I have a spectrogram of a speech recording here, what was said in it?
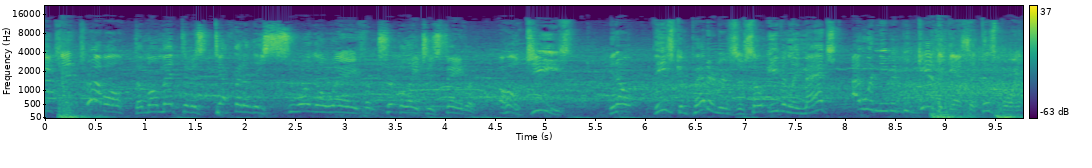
H in trouble. The momentum has definitely swung away from Triple H's favor. Oh, geez. You know, these competitors are so evenly matched, I wouldn't even begin to guess at this point.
